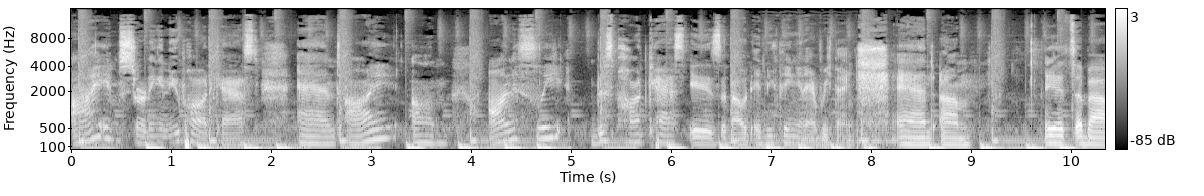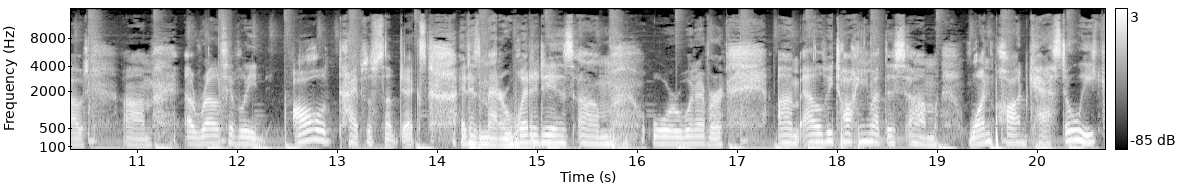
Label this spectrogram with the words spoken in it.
I am starting a new podcast, and I, um, honestly, this podcast is about anything and everything, and um, it's about um, a relatively all types of subjects. It doesn't matter what it is um, or whatever. Um, I'll be talking about this um, one podcast a week.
